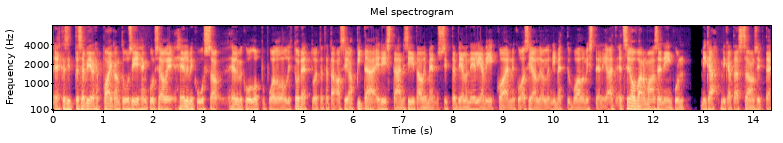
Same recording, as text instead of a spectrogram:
ehkä sitten se virhe paikantuu siihen, kun se oli helmikuussa, helmikuun loppupuolella oli todettu, että tätä asiaa pitää edistää, niin siitä oli mennyt sitten vielä neljä viikkoa ennen kuin asialle oli nimetty valmistelija. Et, et se on varmaan se, niin kuin, mikä, mikä tässä on sitten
